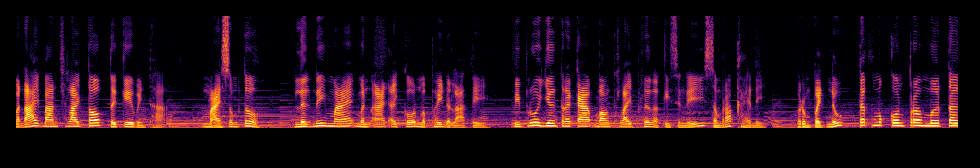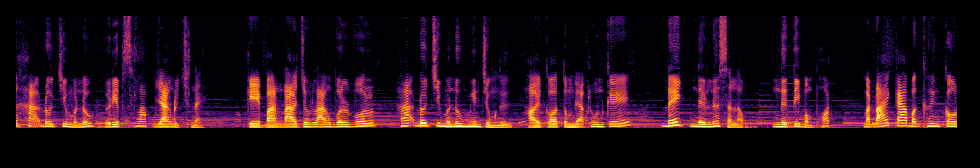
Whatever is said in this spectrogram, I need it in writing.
ម្ដាយបានឆ្លើយតបទៅគេវិញថាម៉ែសុំទោសលើកនេះម៉ែមិនអាចឲ្យកូន20ដុល្លារទេ ពីព្រោះយើងត្រូវការបង់ថ្លៃភ្លើងអគ្គិសនីសម្រាប់ខែនេះរំពេចនោះទឹកមុខកូនប្រុសមើលទៅហាក់ដូចជាមនុស្សរៀបស្លាប់យ៉ាងដូចនេះគេបានដើរចុះឡើងវល់វល់ហាក់ដូចជាមនុស្សមានជំងឺហើយក៏ទម្លាក់ខ្លួនគេដេកនៅលើសាឡុងនៅទីបំផុតម្ដាយកាលបើឃើញកូន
